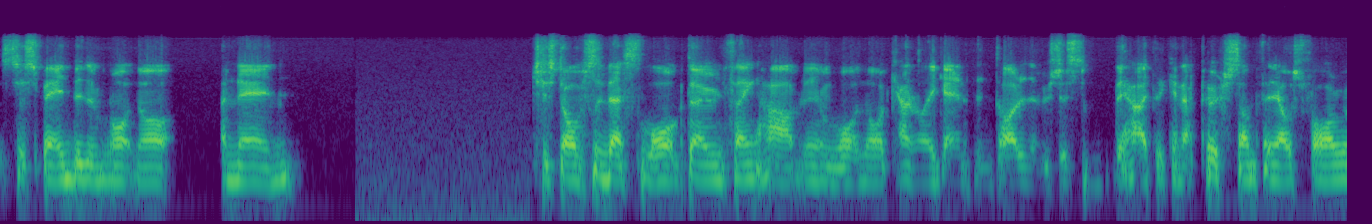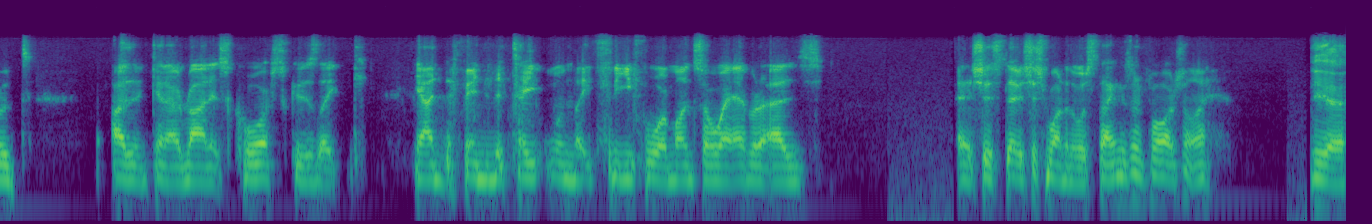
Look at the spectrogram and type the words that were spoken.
suspended and whatnot, and then just obviously this lockdown thing happening and whatnot, can't really get anything done. And it was just they had to kind of push something else forward as it kind of ran its course because like he hadn't defended the title in like three, four months or whatever it is. It's just it's just one of those things, unfortunately. Yeah,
